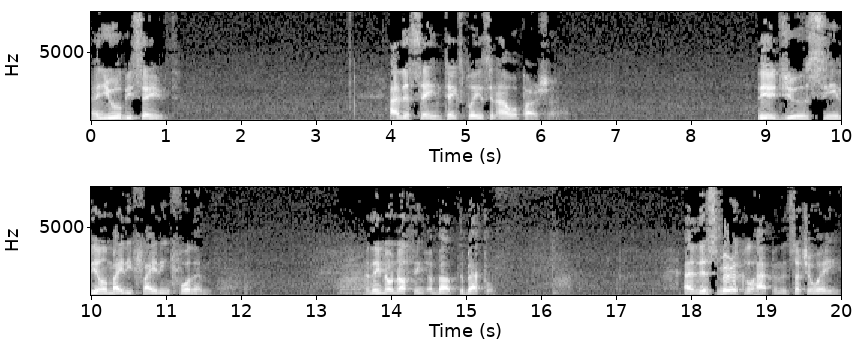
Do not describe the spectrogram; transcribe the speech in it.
and you will be saved. And the same takes place in our parsha. The Jews see the Almighty fighting for them, and they know nothing about the battle. And this miracle happened in such a way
